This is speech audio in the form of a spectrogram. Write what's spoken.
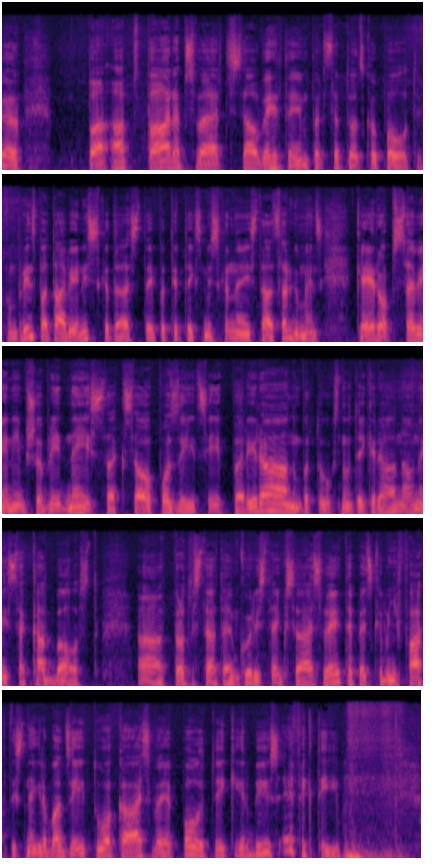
pārapsvērti savu vērtējumu par starptautisko politiku. Un, principā, tā vien izskatās, te pat ir teiksim, izskanējis tāds arguments, ka Eiropas Savienība šobrīd neizsaka savu pozīciju par Irānu, par to, kas notiek Irānā, un neizsaka atbalstu uh, protestētājiem, kur izteikusi ASV, tāpēc, ka viņi faktiski negrib atzīt to, ka ASV politika ir bijusi efektīva.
